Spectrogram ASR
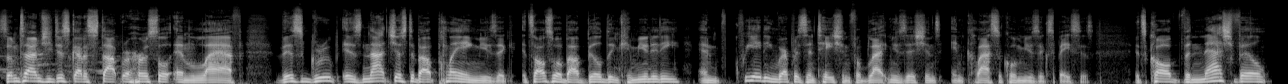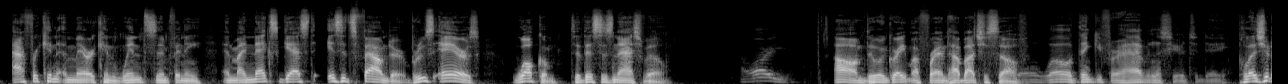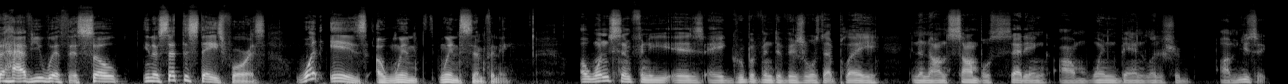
Sometimes you just got to stop rehearsal and laugh. This group is not just about playing music, it's also about building community and creating representation for black musicians in classical music spaces. It's called the Nashville African American Wind Symphony, and my next guest is its founder, Bruce Ayers. Welcome to This is Nashville. How are you? Oh, I'm doing great, my friend. How about yourself? Well, thank you for having us here today. Pleasure to have you with us. So, you know, set the stage for us. What is a wind wind symphony? A wind symphony is a group of individuals that play in an ensemble setting um, wind band literature uh, music.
